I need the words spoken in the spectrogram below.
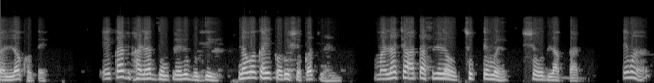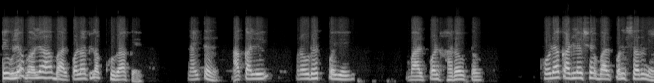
तल्लक होते. एकाच घाण्यात जुंपलेली बुद्धी नवं काही करू शकत नाही. मनाच्या आत असलेल्या उत्सुकतेमुळे शोध लागतात. तेव्हा टिवल्या बावल्या हा बालपणातला खुराक आहे. नाहीतर अकाली प्रौढत्व येईल. बालपण हरवतं. खोड्या काढल्याशिवाय बालपण सरणं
